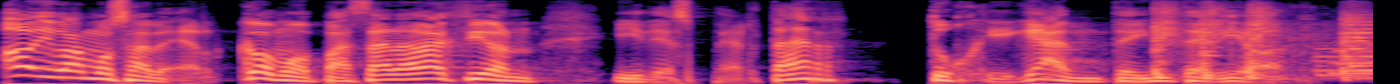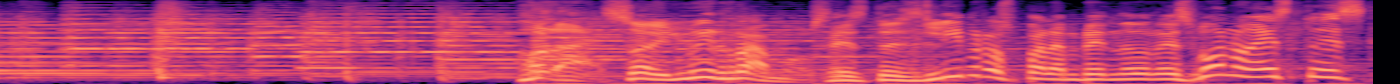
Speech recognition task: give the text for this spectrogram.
Hoy vamos a ver cómo pasar a la acción y despertar tu gigante interior. Hola, soy Luis Ramos. Esto es Libros para Emprendedores. Bueno, esto es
